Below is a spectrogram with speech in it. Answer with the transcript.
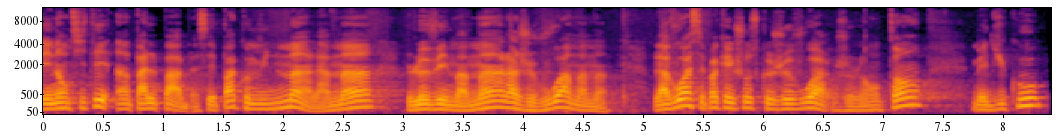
une, entité impalpable. Ce n'est pas comme une main. La main, lever ma main, là je vois ma main. La voix, ce n'est pas quelque chose que je vois, je l'entends. Mais du coup,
